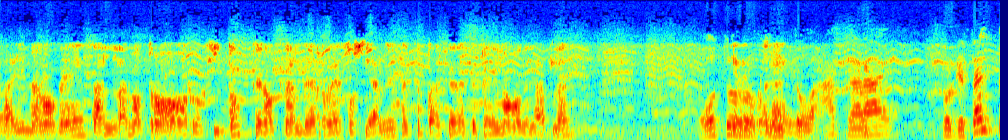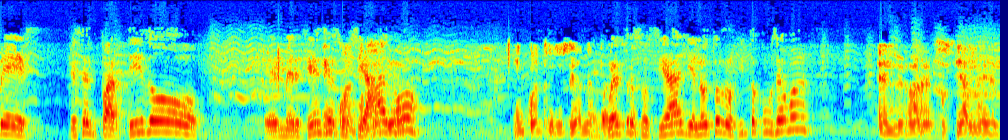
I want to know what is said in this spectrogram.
de ahí luego ves al, al otro rojito, que era el de redes sociales, el que parecía el que tenía el logo del Atlas. Otro rojito, buena- ah, caray. Porque está el PES, que es el Partido Emergencia Encuentro Social, ¿no? Encuentro social, me Encuentro parece. Social y el otro rojito, ¿cómo se llama? El de redes sociales,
